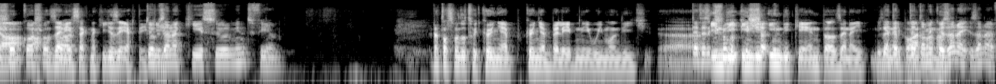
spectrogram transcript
van, mert sokkal, a, sokkal a zenészeknek így az értékét. Több zene készül, mint film. Tehát azt mondod, hogy könnyebb, könnyebb belépni, úgymond így uh, indi, indi, indiként a zenei, Igen, tehát, tehát amikor zene, zene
